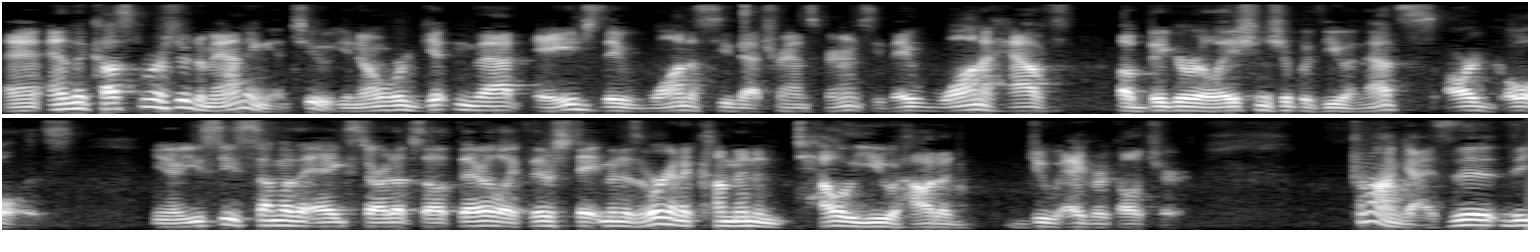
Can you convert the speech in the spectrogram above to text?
and, and the customers are demanding it too. You know, we're getting that age; they want to see that transparency. They want to have a bigger relationship with you, and that's our goal. Is you know, you see some of the ag startups out there, like their statement is, we're going to come in and tell you how to do agriculture. Come on, guys. The the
